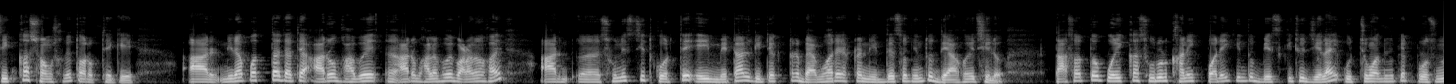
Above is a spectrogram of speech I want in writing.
শিক্ষা সংসদের তরফ থেকে। আর নিরাপত্তা যাতে আরও ভাবে আরও ভালোভাবে বাড়ানো হয় আর সুনিশ্চিত করতে এই মেটাল ডিটেক্টর ব্যবহারের একটা নির্দেশও কিন্তু দেওয়া হয়েছিল। তা সত্ত্বেও পরীক্ষা শুরুর খানিক পরেই কিন্তু বেশ কিছু জেলায় উচ্চ মাধ্যমিকের প্রশ্ন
